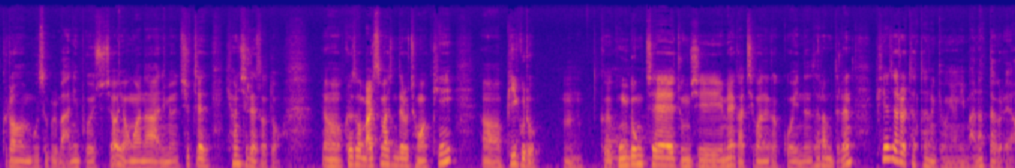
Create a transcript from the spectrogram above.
그런 모습을 많이 보여주죠. 영화나 아니면 실제 현실에서도. 어, 그래서 말씀하신 대로 정확히 어, B그룹, 음, 그 공동체 중심의 가치관을 갖고 있는 사람들은 피해자를 탓하는 경향이 많았다 그래요.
